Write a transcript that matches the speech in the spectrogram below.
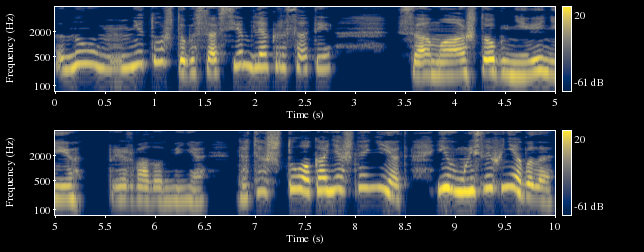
Ну, не то чтобы совсем для красоты. Сама чтоб не-не, — прервал он меня. Да ты что, конечно, нет, и в мыслях не было.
